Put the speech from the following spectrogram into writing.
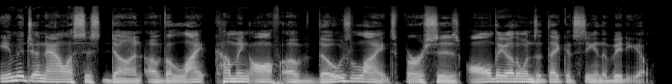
image analysis done of the light coming off of those lights versus all the other ones that they could see in the video.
